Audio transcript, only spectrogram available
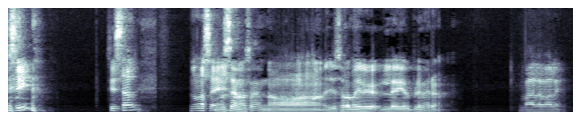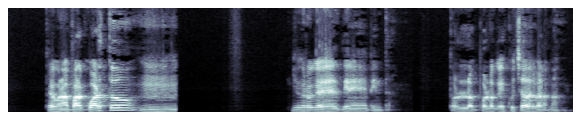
¿Sí? ¿Sí sale? No lo sé. No sé, no sé. No... Yo solo me leí el primero. Vale, vale. Pero bueno, para el cuarto, mmm, yo creo que tiene pinta. Por lo, por lo que he escuchado del Barandán.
